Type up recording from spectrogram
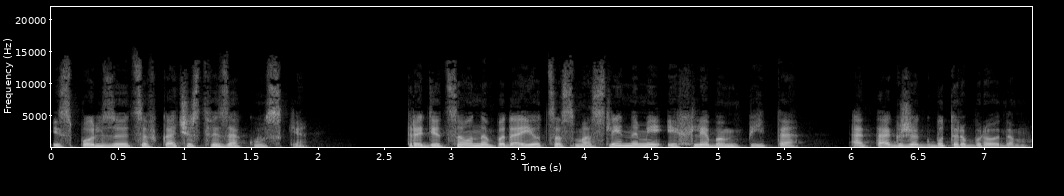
Используется в качестве закуски. Традиционно подается с маслинами и хлебом пита – а также к бутербродам.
